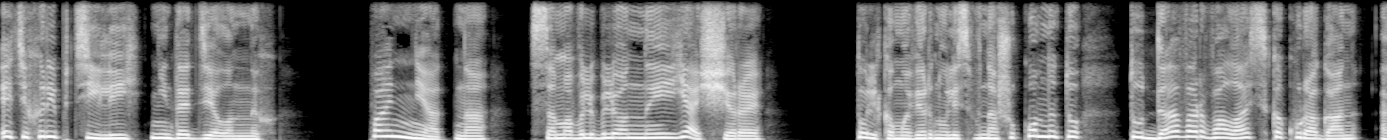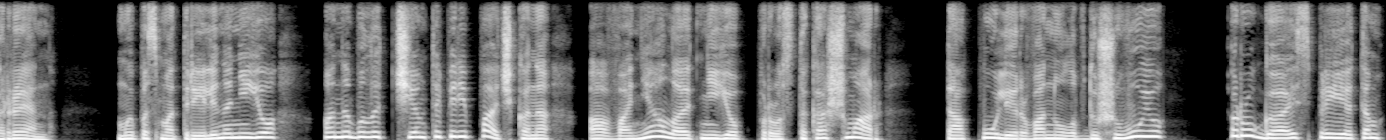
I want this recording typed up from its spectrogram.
этих рептилий недоделанных. Понятно, самовлюбленные ящеры. Только мы вернулись в нашу комнату, туда ворвалась, как ураган, Рен. Мы посмотрели на нее, она была чем-то перепачкана, а воняла от нее просто кошмар. Та пулей рванула в душевую, ругаясь при этом,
